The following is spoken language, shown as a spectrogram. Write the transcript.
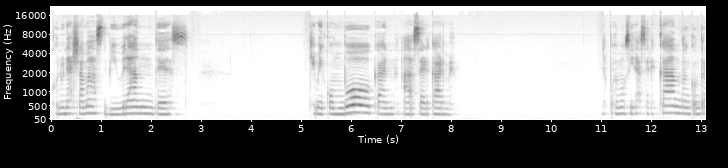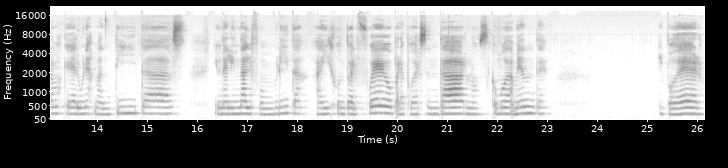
con unas llamas vibrantes que me convocan a acercarme. Nos podemos ir acercando, encontramos que hay algunas mantitas y una linda alfombrita ahí junto al fuego para poder sentarnos cómodamente y poder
